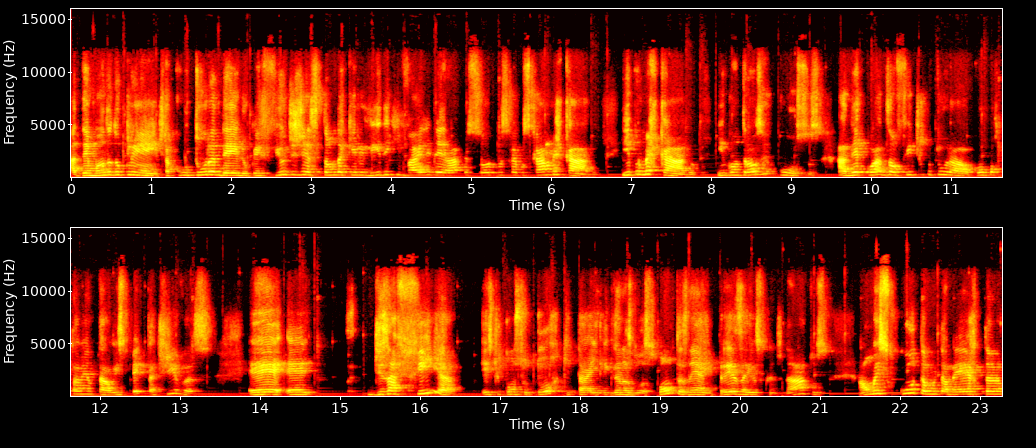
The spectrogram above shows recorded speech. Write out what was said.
a demanda do cliente, a cultura dele, o perfil de gestão daquele líder que vai liderar a pessoa que você vai buscar no mercado. Ir para o mercado, encontrar os recursos adequados ao fit cultural, comportamental e expectativas, é, é, desafia este consultor que está aí ligando as duas pontas, né, a empresa e os candidatos, a uma escuta muito aberta,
